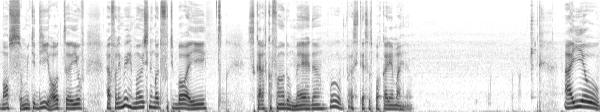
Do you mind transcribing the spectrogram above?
nossa, muito idiota. E eu, aí eu falei, meu irmão, esse negócio de futebol aí, os caras ficam falando merda, vou assistir essas porcarias mais não. Aí eu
